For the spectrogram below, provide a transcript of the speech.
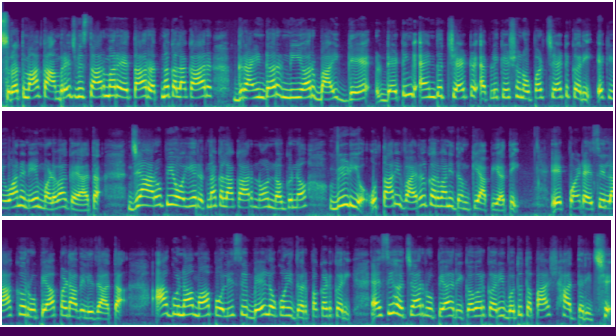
સુરતમાં કામરેજ વિસ્તારમાં રહેતા રત્ન કલાકાર Grindr near by gay dating and chat application ઉપર ચેટ કરી એક યુવાનને મળવા ગયા હતા. જ્યાં આરોપીઓએ રત્ન કલાકારનો નગ્ન વીડિયો ઉતારી વાયરલ કરવાની ધમકી આપી હતી. એક પોઈન્ટ એસી લાખ રૂપિયા પડાવી લીધા હતા. આ ગુનામાં પોલીસે બે લોકોની ધરપકડ કરી એસી હજાર રૂપિયા રિકવર કરી વધુ તપાસ હાથ ધરી છે.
